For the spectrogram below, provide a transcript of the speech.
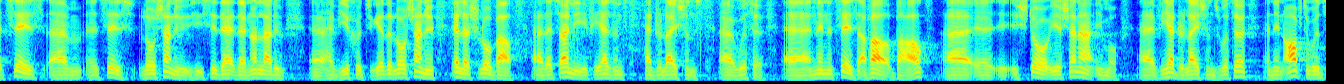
it says um, it says lo shanu. He said that they're not allowed to have yichud together. Lo shanu ella shlo bal. That's only if he hasn't had relations with her. and then it says aval bal ishto yeshana imo. If he had relations with her, and then afterwards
